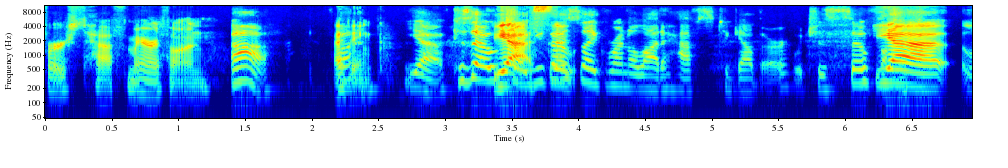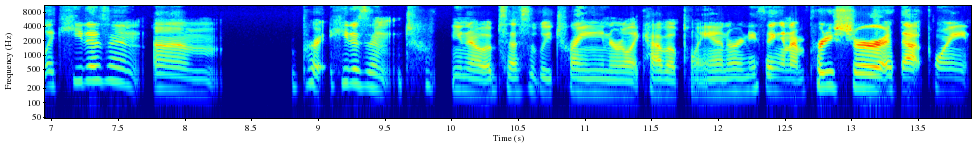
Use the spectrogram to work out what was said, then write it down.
first half marathon. Ah. I think. Yeah. Because Yeah. You so- guys like run a lot of halves together, which is so fun. Yeah, like he doesn't um pr- he doesn't you know obsessively train or like have a plan or anything and I'm pretty sure at that point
